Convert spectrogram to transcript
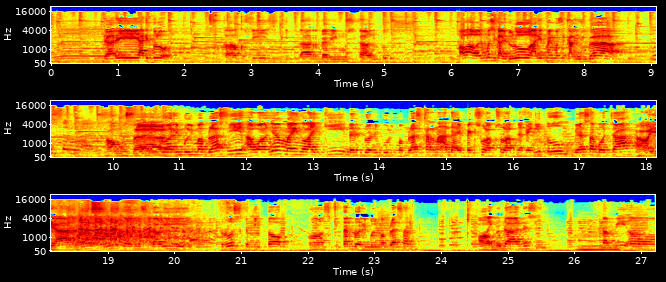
hmm, Dari Adit dulu. kalau aku sih sekitar dari musikal itu Oh, awalnya musikali dulu. Adit main musikali juga. Muser guys. Oh, dari musik. 2015 sih awalnya main Likey dari 2015 karena ada efek sulap-sulapnya kayak gitu biasa bocah Oh iya, terus terus ke musikali terus ke TikTok eh, sekitar 2015an Oh, like udah ada sih. Tapi eh,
